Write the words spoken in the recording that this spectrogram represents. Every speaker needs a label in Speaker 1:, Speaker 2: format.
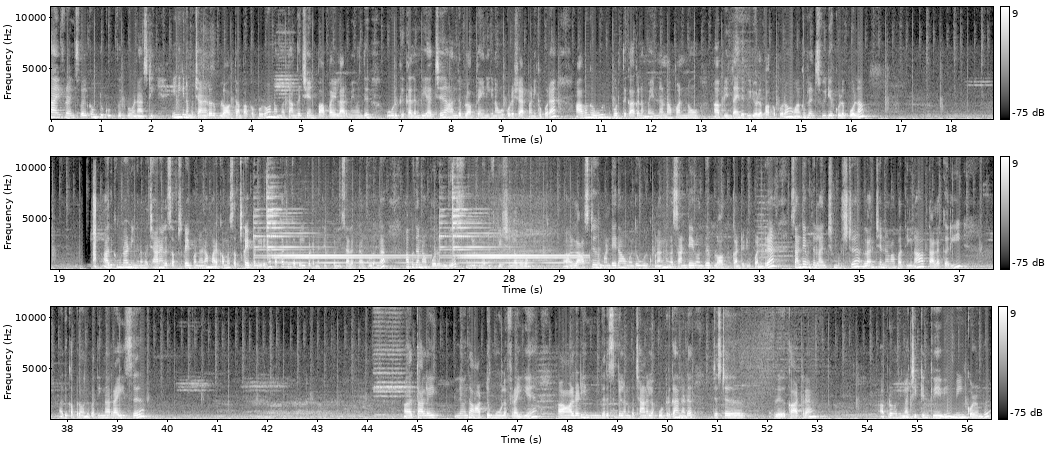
Speaker 1: Hi friends welcome to cook with புவனாஸ்டி இன்றைக்கி நம்ம சேனலில் ஒரு பிளாக் தான் பார்க்க போகிறோம் நம்ம தங்கச்சி அண்ட் பாப்பா எல்லாருமே வந்து ஊருக்கு கிளம்பியாச்சு. அந்த பிளாக் தான் இன்றைக்கி நான் உங்கள் கூட ஷேர் பண்ணிக்க போகிறேன் அவங்க ஊருக்கு போகிறதுக்காக நம்ம என்னெல்லாம் பண்ணோம் அப்படின்னு தான் இந்த வீடியோவில் பார்க்க போகிறோம் வாங்க ஃப்ரெண்ட்ஸ் வீடியோக்குள்ளே போகலாம் அதுக்கு முன்னாடி நீங்கள் நம்ம சேனலை சப்ஸ்கிரைப் பண்ணனா மறக்காமல் சப்ஸ்கிரைப் பண்ணிவிடுங்க பக்கத்தில் இருக்க பெல் பட்டனை கிளிக் பண்ணி செலக்டாக கொடுங்க. அப்போ தான் நான் போகிற வீடியோஸ் உங்களுக்கு நோட்டிஃபிகேஷனில் வரும். லாஸ்ட்டு மண்டே தான் அவங்க வந்து ஊருக்கு போனாங்க. நாங்கள் சண்டே வந்து ப்ளாக் கண்டினியூ பண்ணுறேன் சண்டே வந்து லஞ்ச் முடிச்சுட்டு லஞ்ச் என்னெல்லாம் பார்த்தீங்கன்னா தலைக்கறி அதுக்கப்புறம் வந்து பார்த்திங்கன்னா ரைஸு தலை வந்து ஆட்டு மூளை ஃப்ரையு ஆல்ரெடி இந்த ரெசிபிலாம் நம்ம சேனலில் போட்டிருக்கேன். அதனால் ஜஸ்ட்டு காட்டுறேன். அப்புறம் பார்த்திங்கன்னா சிக்கன் கிரேவி மீன் குழம்பு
